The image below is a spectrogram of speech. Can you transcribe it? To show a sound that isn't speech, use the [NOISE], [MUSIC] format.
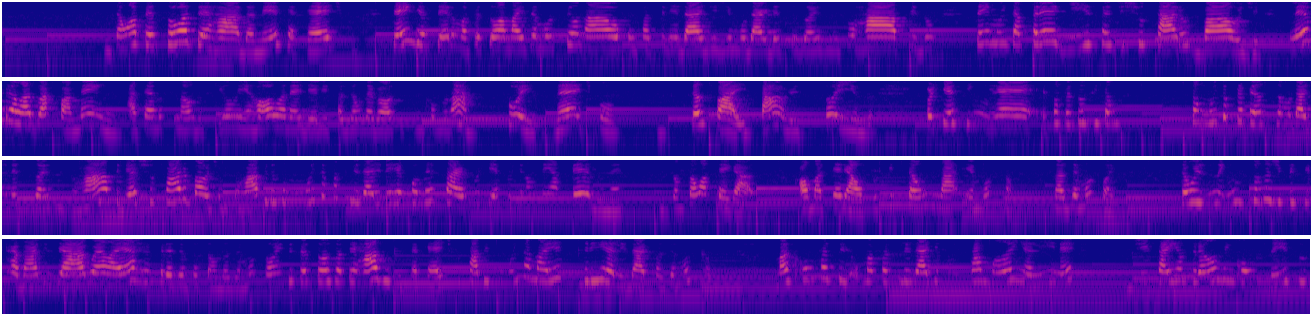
Então, a pessoa aterrada nesse arquétipo tende a ser uma pessoa mais emocional, com facilidade de mudar decisões muito rápido, tem muita preguiça de chutar o balde. Lembra lá do Aquaman? Até no final do filme rola, né, dele fazer um negócio assim como, ah, fui, né? Tipo, tanto faz, sabe? Tô indo. Porque, assim, é, são pessoas que estão são muito propensas a mudar de decisões muito rápido e a chutar o balde muito rápido com muita facilidade de recomeçar. Por quê? Porque não tem apego, né? Não estão tão apegados ao material, porque estão na emoção, nas emoções. Então, em estudos de psicanálise, a água ela é a representação das emoções e pessoas aterradas nesse arquétipo sabem com muita maestria lidar com as emoções mas com uma facilidade tamanha ali, né? De estar tá entrando em conflitos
